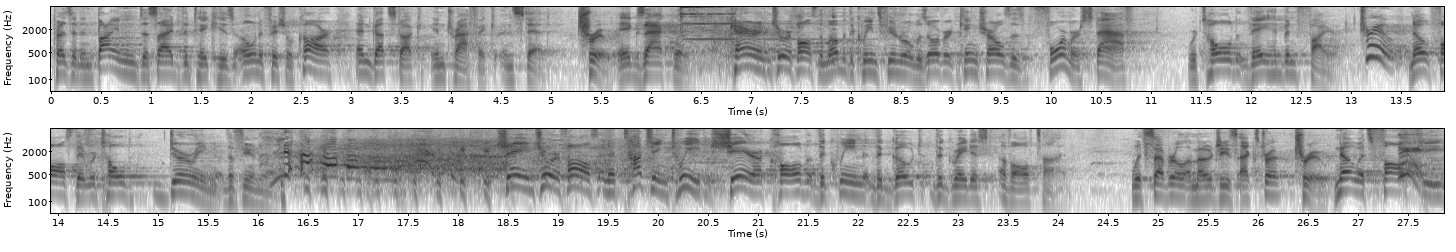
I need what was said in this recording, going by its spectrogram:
President Biden decided to take his own official car and got stuck in traffic instead. True. Exactly. Karen, true or false, the moment the Queen's funeral was over, King Charles's former staff were told they had been fired. True. No, false, they were told during the funeral. No! Shane, true or false, in a touching tweet, Cher called the Queen the GOAT, the greatest of all time. With several emojis extra? True. No, it's false. She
